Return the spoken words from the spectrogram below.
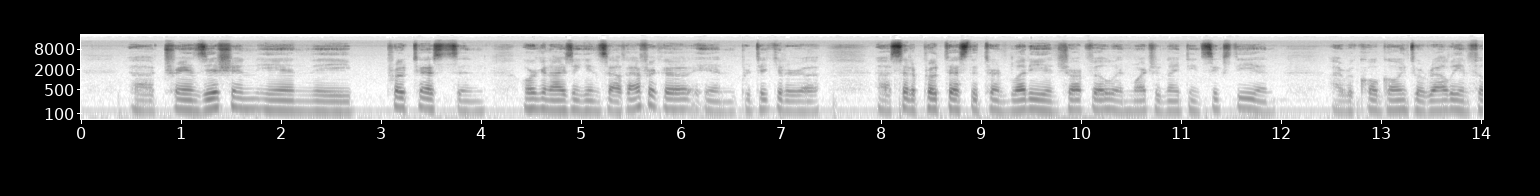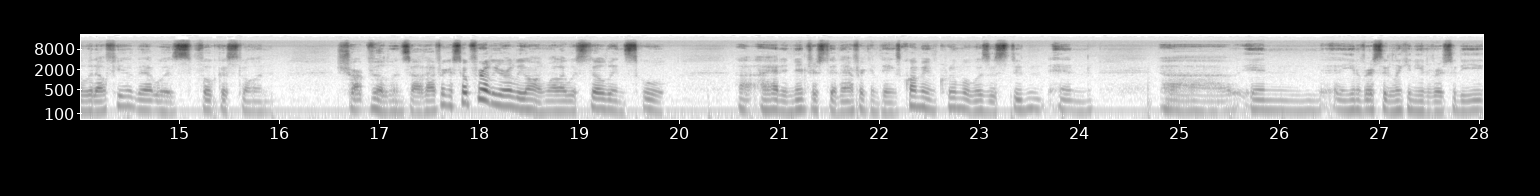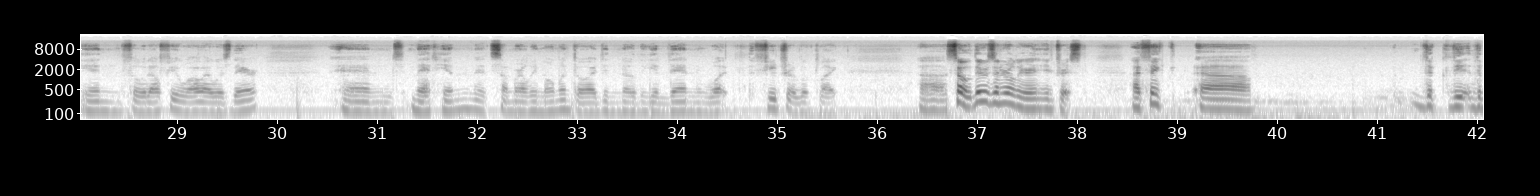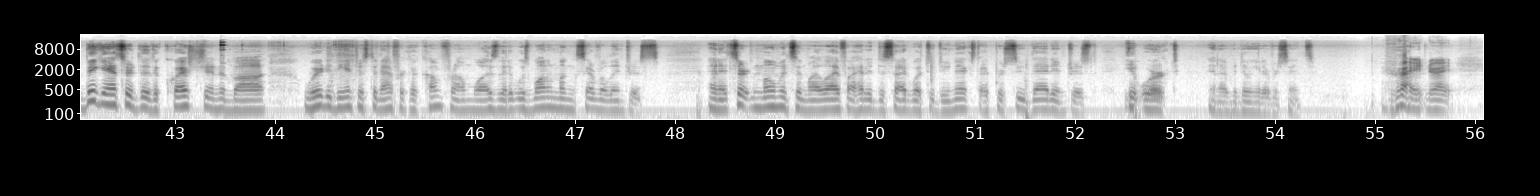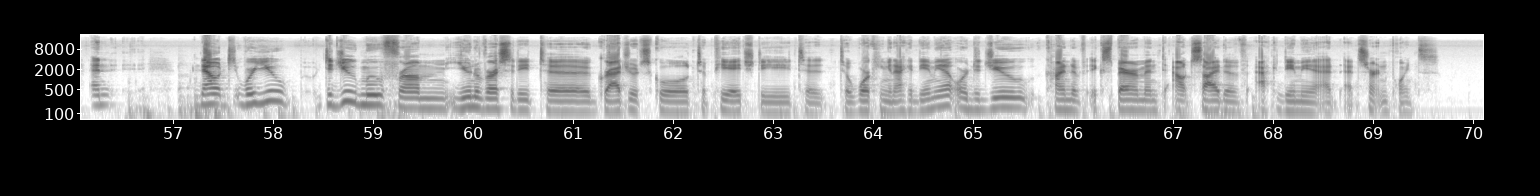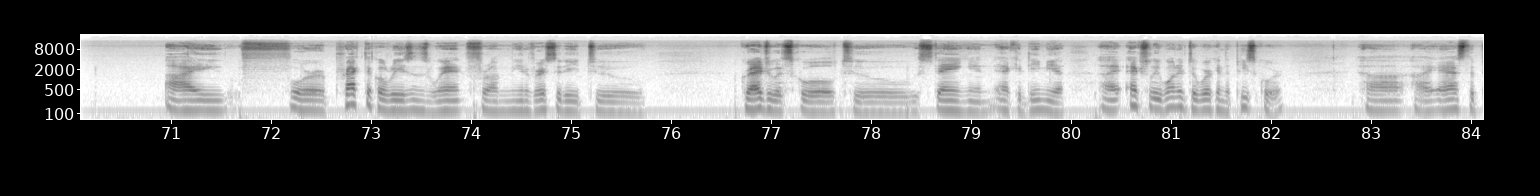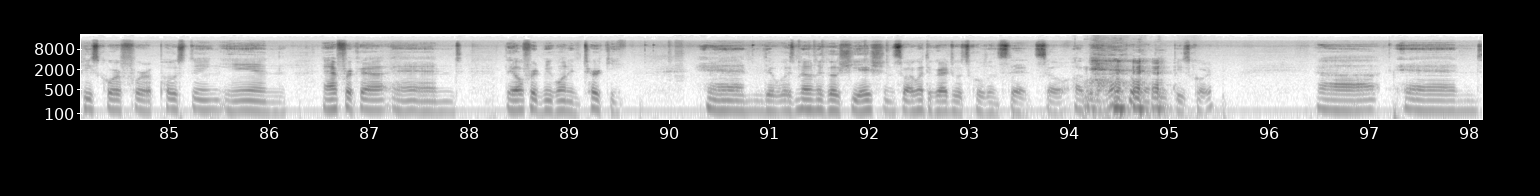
uh, transition in the protests and organizing in South Africa, in particular, uh, a set of protests that turned bloody in Sharpeville in March of 1960. And I recall going to a rally in Philadelphia that was focused on Sharpeville in South Africa. So, fairly early on, while I was still in school uh, I had an interest in African things. Kwame Nkrumah was a student in uh, in University Lincoln University in Philadelphia while I was there, and met him at some early moment, though I didn't know then what the future looked like. Uh, so there was an earlier interest. I think uh, the, the the big answer to the question about where did the interest in Africa come from was that it was one among several interests. And at certain moments in my life, I had to decide what to do next. I pursued that interest. It worked, and I've been doing it ever since. Right, right. And now, were you? Did you move from university to graduate school to PhD to to working in academia, or did you kind of experiment outside of academia at, at certain points? I, for practical reasons, went from university to graduate school to staying in academia, I actually wanted to work in the Peace Corps. Uh, I asked the Peace Corps for a posting in Africa, and they offered me one in Turkey. And there was no negotiation, so I went to graduate school instead. So I would have liked to went to the Peace Corps. Uh, and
